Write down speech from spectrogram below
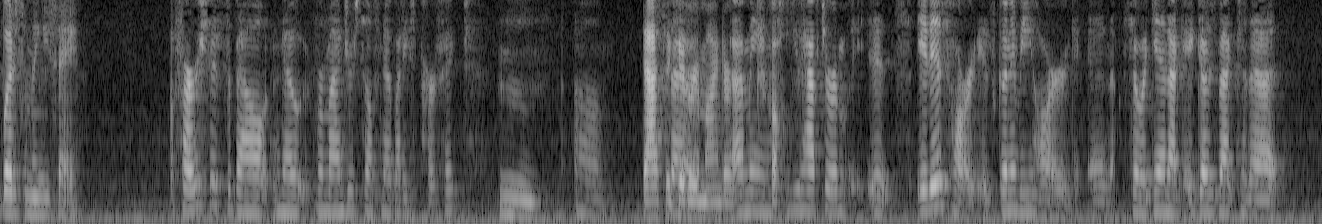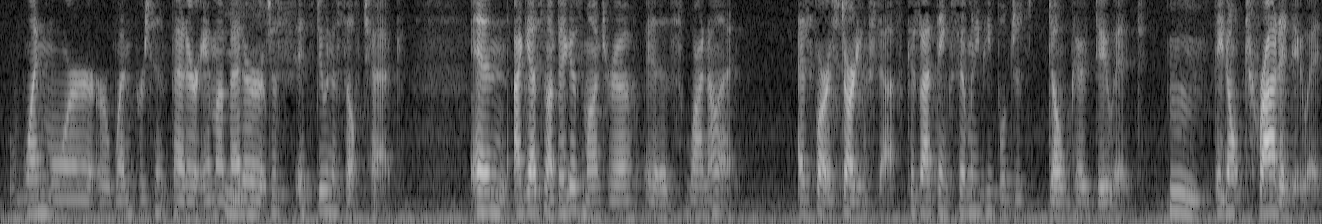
What is something you say? First, it's about no. Remind yourself nobody's perfect. Mm, Um, that's a good reminder. I mean, Oh. you have to. Rem- it's it is hard. It's going to be hard, and so again, I, it goes back to that one more or one percent better. Am I better? Mm-hmm. Just it's doing a self check, and I guess my biggest mantra is why not, as far as starting stuff, because I think so many people just don't go do it. Mm, They don't try to do it,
